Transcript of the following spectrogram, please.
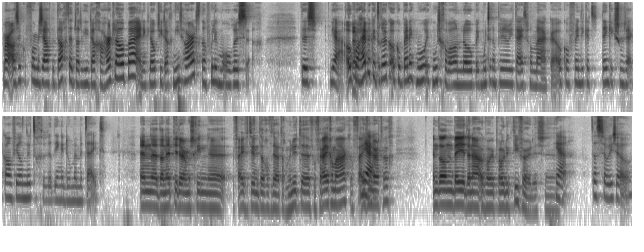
Maar als ik voor mezelf bedacht heb dat ik die dag ga hardlopen en ik loop die dag niet hard, dan voel ik me onrustig. Dus ja, ook al heb ik het druk, ook al ben ik moe, ik moet gewoon lopen. Ik moet er een prioriteit van maken. Ook al vind ik het, denk ik soms, ik kan veel nuttigere dingen doen met mijn tijd. En eh, dan heb je er misschien eh 25 of 30 minuten voor vrijgemaakt, of 35. En dan ben je daarna ook wel weer productiever. Dus, eh, Ja, dat is sowieso.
